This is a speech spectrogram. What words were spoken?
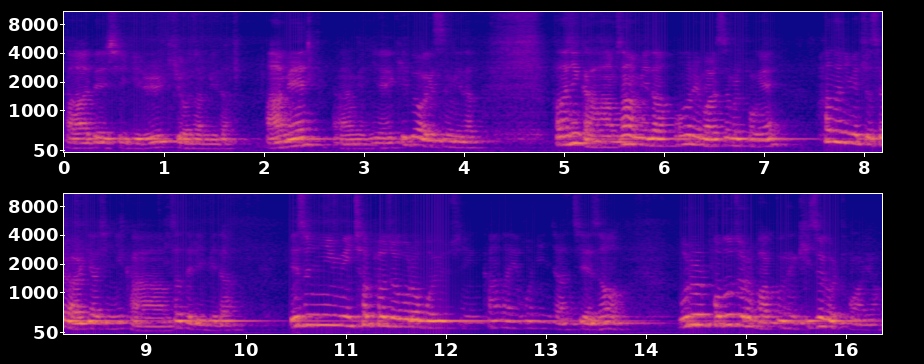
다 되시기를 기원합니다. 아멘. 아멘. 예, 기도하겠습니다. 하나님 감사합니다. 오늘의 말씀을 통해 하나님의 뜻을 알게 하시니 감사드립니다. 예수님이 첫 표적으로 보여주신 가나의 혼인 잔치에서 물을 포도주로 바꾸는 기적을 통하여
